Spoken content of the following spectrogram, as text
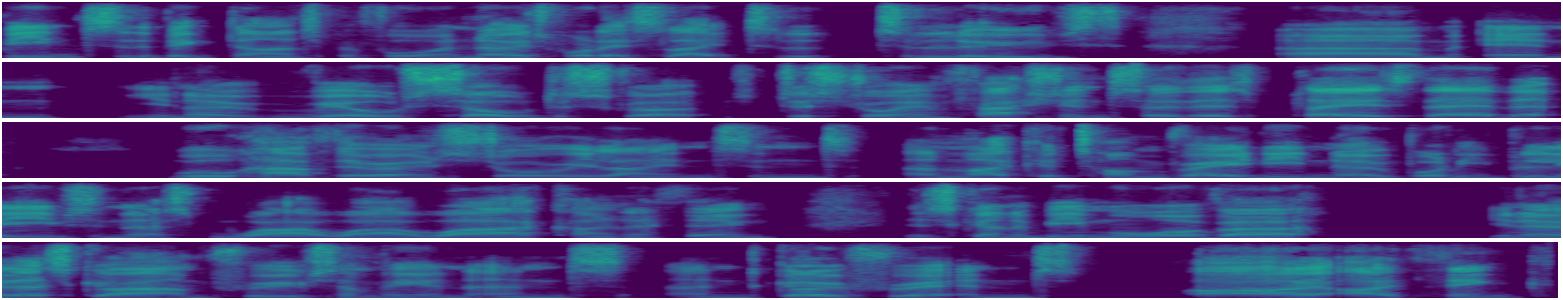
been to the big dance before and knows what it's like to to lose um, in you know real soul destroying fashion. So there's players there that will have their own storylines, and unlike a Tom Brady, nobody believes in us. Wow, wow, wow, kind of thing. It's going to be more of a you know let's go out and prove something and and and go for it. And I I think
